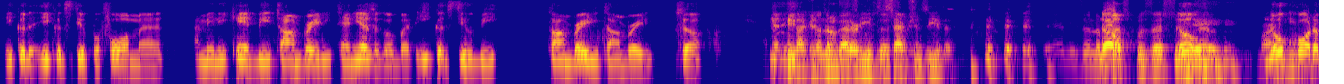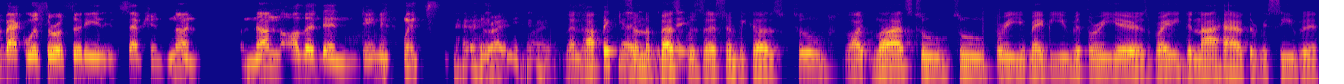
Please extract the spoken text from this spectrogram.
he could he could still perform, man. I mean, he can't be Tom Brady ten years ago, but he could still be Tom Brady, Tom Brady. So And he's not going in to the throw best 30 position. interceptions either. And he's in the No, best position. no, right, no he- quarterback will throw 30 interceptions. None. None other than Jameis Winston. right. Right. And I think he's in the best position because two like last two, two, three, maybe even three years, Brady did not have the receiving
